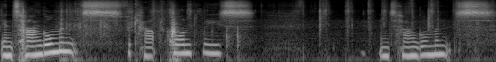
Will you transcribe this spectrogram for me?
Entanglements for Capricorn, please. Entanglements.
